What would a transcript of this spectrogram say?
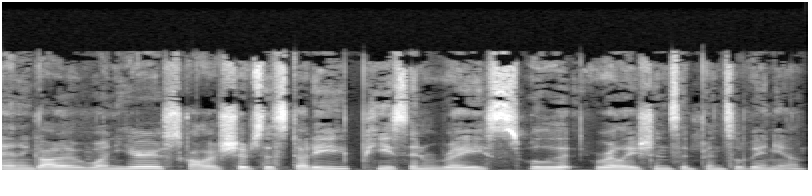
and got a one year scholarship to study peace and race relations in Pennsylvania.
